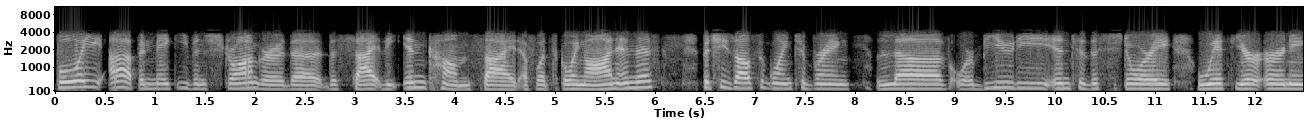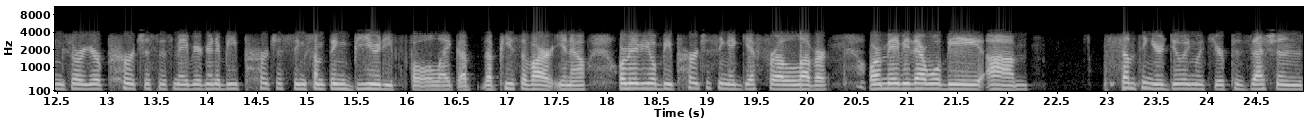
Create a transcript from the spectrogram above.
buoy up and make even stronger the the side the income side of what's going on in this. But she's also going to bring love or beauty into the story with your earnings or your purchases. Maybe you're going to be purchasing something beautiful, like a, a piece of art, you know, or maybe you'll be purchasing a gift for a lover, or maybe there will be um, something you're doing with your possessions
